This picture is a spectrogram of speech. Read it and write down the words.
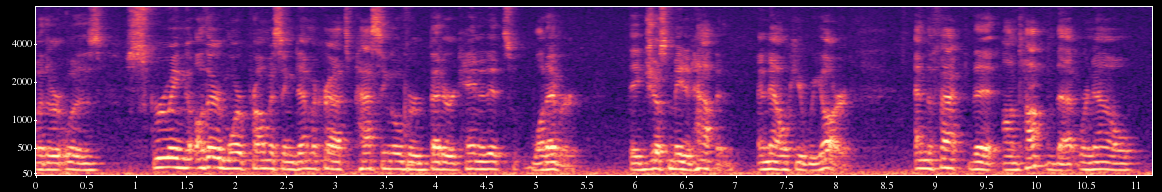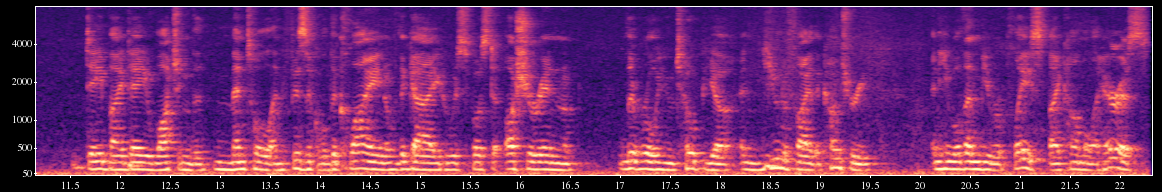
Whether it was screwing other more promising Democrats, passing over better candidates, whatever. They just made it happen. And now here we are. And the fact that on top of that, we're now day by day watching the mental and physical decline of the guy who was supposed to usher in liberal utopia and unify the country, and he will then be replaced by Kamala Harris.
